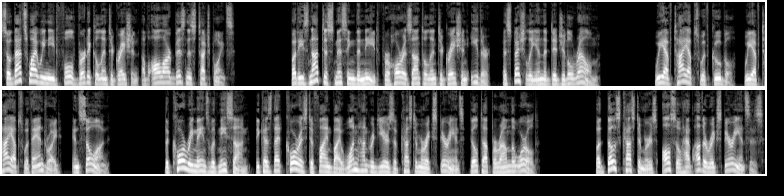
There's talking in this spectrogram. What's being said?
So that's why we need full vertical integration of all our business touchpoints. But he's not dismissing the need for horizontal integration either, especially in the digital realm. We have tie ups with Google, we have tie ups with Android, and so on. The core remains with Nissan because that core is defined by 100 years of customer experience built up around the world. But those customers also have other experiences.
